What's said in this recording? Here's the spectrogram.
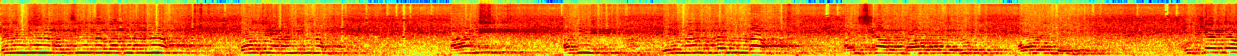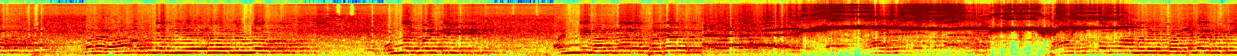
తెలంగాణ వచ్చిన తర్వాత నన్ను పోతాయని అనుకున్నాం. కానీ అవి ఏమాత్రం కూడా పరిష్కారం కావడం లేదు పోవడం లేదు. ముఖ్యంగా మన రామకుండ నియోజకవర్గంలో ఉన్నటువంటి అన్ని వర్గాల ప్రజలు ఆ మనకు పట్టినటువంటి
